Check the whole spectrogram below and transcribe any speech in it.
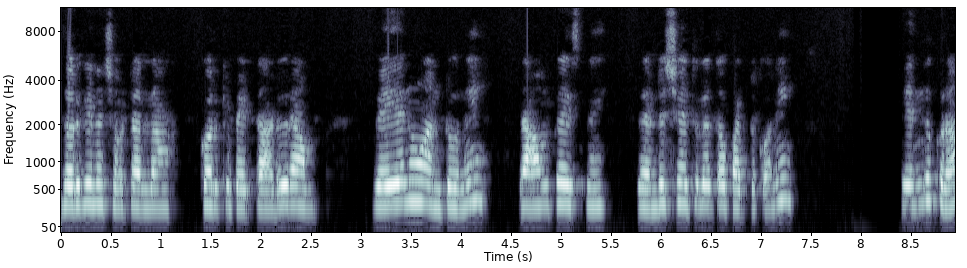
దొరికిన చోటల్లా కొరికి పెట్టాడు రామ్. వేయను అంటూనే రామ్ ఫేస్ని రెండు చేతులతో పట్టుకొని ఎందుకురా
